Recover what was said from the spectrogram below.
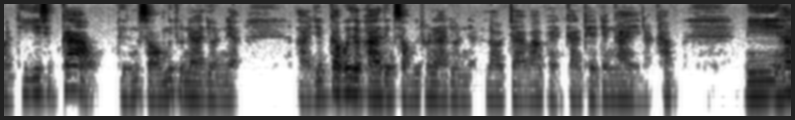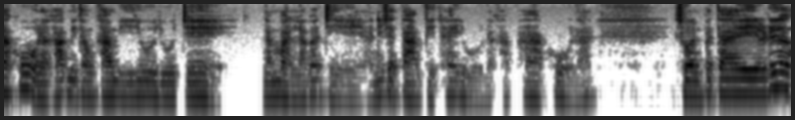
วันที่ 29 ถึง 2 มิถุนายนเนี่ยอ่า29พฤษภาถึง 2 มิถุนายนเนี่ยเราจะวางแผนการเทรดยังไงนะครับ มี 5 คู่นะครับ มีทองคำ EU UJ น้ำมันแล้วก็ GA อันนี้จะตามติดให้อยู่นะครับ 5 คู่นะ ส่วนปัจจัยเรื่อง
